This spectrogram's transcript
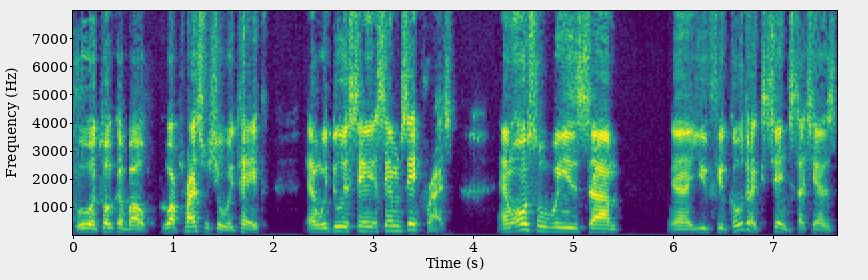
we will talk about what price we should we take, and we do the same CMC price. And also with um, uh, if you go to exchange such as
